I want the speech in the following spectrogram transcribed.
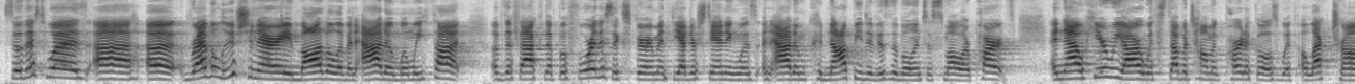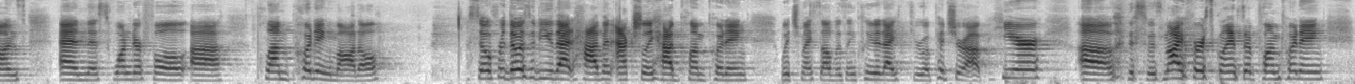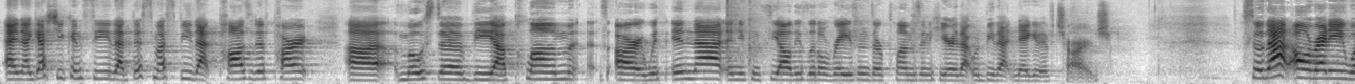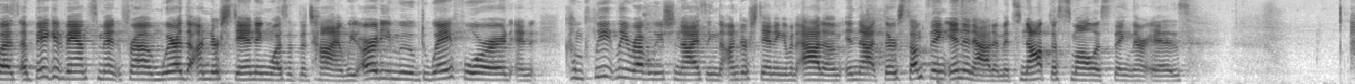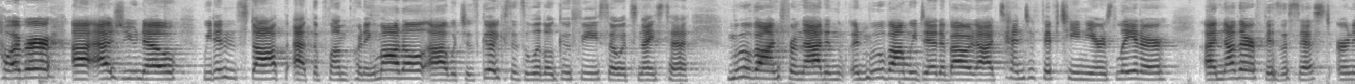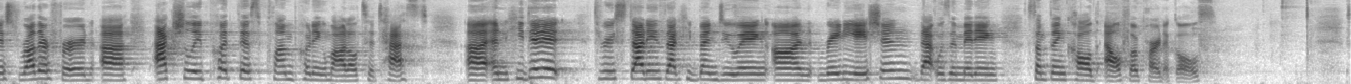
So this was a, a, revolutionary model of an atom when we thought of the fact that before this experiment, the understanding was an atom could not be divisible into smaller parts. And now here we are with subatomic particles with electrons and this wonderful uh, plum pudding model. So for those of you that haven't actually had plum pudding, which myself was included, I threw a picture up here. Uh, this was my first glance at plum pudding. And I guess you can see that this must be that positive part. Uh, most of the uh, plums are within that, and you can see all these little raisins or plums in here. That would be that negative charge. So that already was a big advancement from where the understanding was at the time. We'd already moved way forward and completely revolutionizing the understanding of an atom in that there's something in an atom. It's not the smallest thing there is. However, uh, as you know, we didn't stop at the plum pudding model, uh, which is good because it's a little goofy, so it's nice to move on from that. And, and move on, we did about uh, 10 to 15 years later. Another physicist, Ernest Rutherford, uh, actually put this plum pudding model to test. Uh, and he did it through studies that he'd been doing on radiation that was emitting something called alpha particles.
